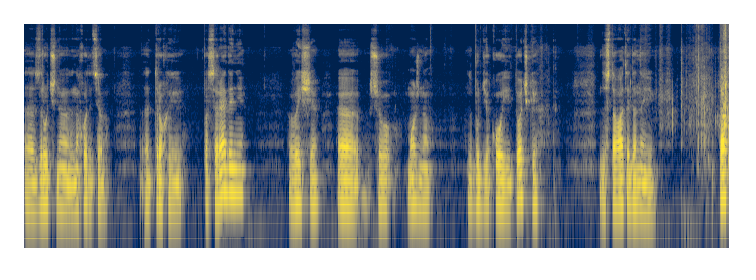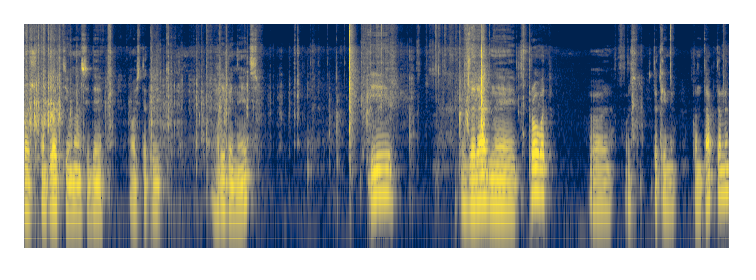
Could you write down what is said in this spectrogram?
зручно знаходиться е, трохи посередині вище, е, що можна з будь-якої точки доставати до неї. Також в комплекті у нас йде ось такий грібенець і зарядний провод е, ось з такими контактами.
